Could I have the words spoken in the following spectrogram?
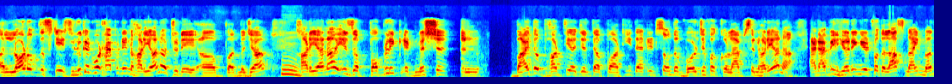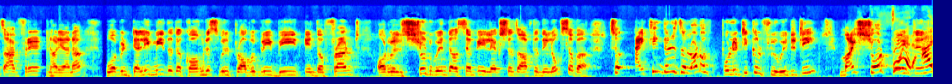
A lot of the states, you look at what happened in Haryana today, uh, Padmaja. Hmm. Haryana is a public admission by the Bharatiya Janata Party that it's on the verge of a collapse in Haryana. And I've been hearing it for the last nine months. I have friends in Haryana who have been telling me that the Congress will probably be in the front or will should win the assembly elections after the Lok Sabha. So I think there is a lot of political fluidity. My short Fair, point is I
